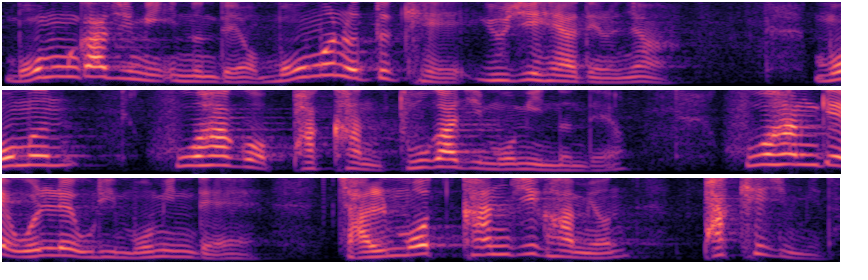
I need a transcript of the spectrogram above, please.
몸가짐이 있는데요. 몸은 어떻게 유지해야 되느냐? 몸은 후하고 박한 두 가지 몸이 있는데요. 후한 게 원래 우리 몸인데 잘못 간직하면 박해집니다.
